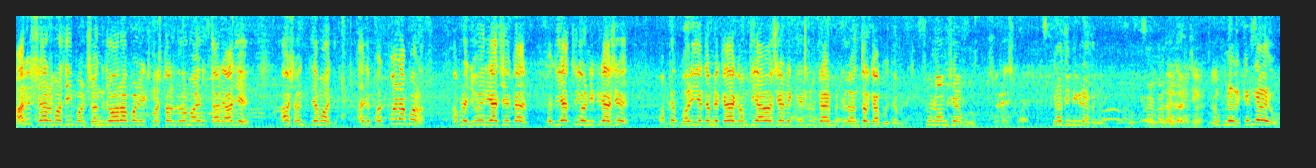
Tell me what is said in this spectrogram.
હારીજ શહેરમાંથી પણ સંઘ દ્વારા પણ એક સ્પષ્ટન કરવામાં આવ્યું. ત્યારે આજે આ સંઘ તેમજ આજે પગપાળા પણ આપણે જોઈ રહ્યા છીએ કે પદયાત્રીઓ નીકળ્યા છે. આપણે મળીએ તમને કયા ગામથી આવ્યા છે અને કેટલું ટાઈમ કેટલું અંતર કાપ્યું તમે શું નામ છે આપણું ક્યાંથી નીકળ્યા તમે? રૂપનગર કેટલે આવ્યું?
